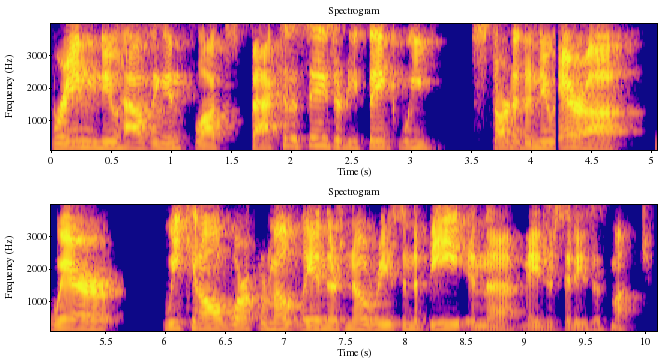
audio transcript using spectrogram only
bring new housing influx back to the cities, or do you think we've started a new era where we can all work remotely and there's no reason to be in the major cities as much?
